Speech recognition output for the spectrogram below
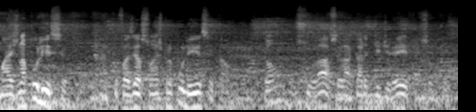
mas na polícia, né, que fazia ações para a polícia e tal. Então, isso lá, sei lá, cara de direita, não sei o quê.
